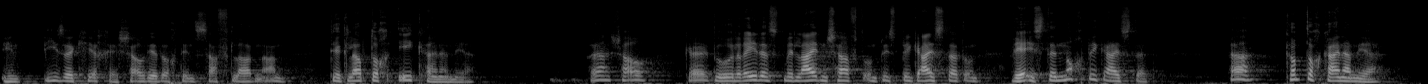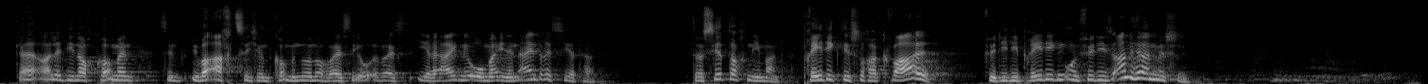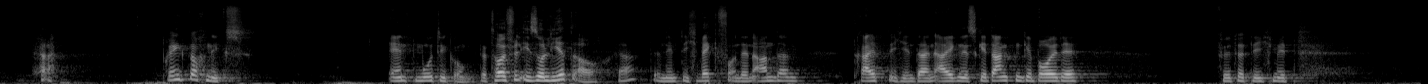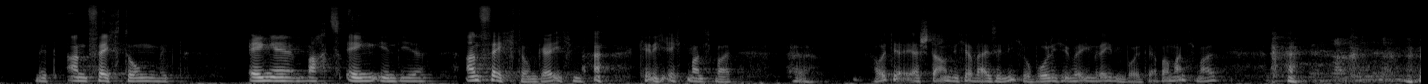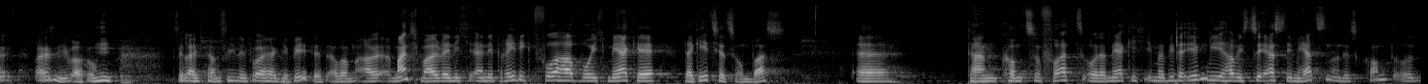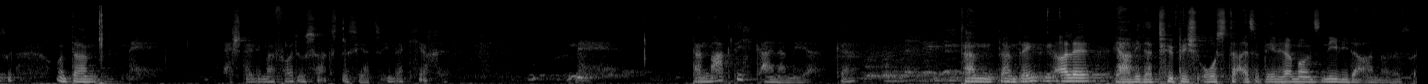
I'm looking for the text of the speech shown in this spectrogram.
In dieser Kirche, schau dir doch den Saftladen an. Der glaubt doch eh keiner mehr. Ja, schau, gell, du redest mit Leidenschaft und bist begeistert. Und wer ist denn noch begeistert? Ja, kommt doch keiner mehr. Alle, die noch kommen, sind über 80 und kommen nur noch, weil, weil ihre eigene Oma ihnen eindressiert hat. Interessiert doch niemand. Predigt ist doch eine Qual für die, die predigen und für die es anhören müssen. Ja, bringt doch nichts. Entmutigung. Der Teufel isoliert auch. Ja? Der nimmt dich weg von den anderen, treibt dich in dein eigenes Gedankengebäude, füttert dich mit mit Anfechtung, mit Enge, macht es eng in dir. Anfechtung, gell? ich kenne ich echt manchmal. Heute erstaunlicherweise nicht, obwohl ich über ihn reden wollte, aber manchmal, weiß nicht warum, vielleicht haben viele vorher gebetet, aber manchmal, wenn ich eine Predigt vorhabe, wo ich merke, da geht es jetzt um was, äh, dann kommt sofort oder merke ich immer wieder, irgendwie habe ich es zuerst im Herzen und es kommt und, und dann, stell dir mal vor, du sagst es jetzt in der Kirche. Nee, dann mag dich keiner mehr. Dann, dann denken alle, ja, wieder typisch Oster, also den hören wir uns nie wieder an. Oder so.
